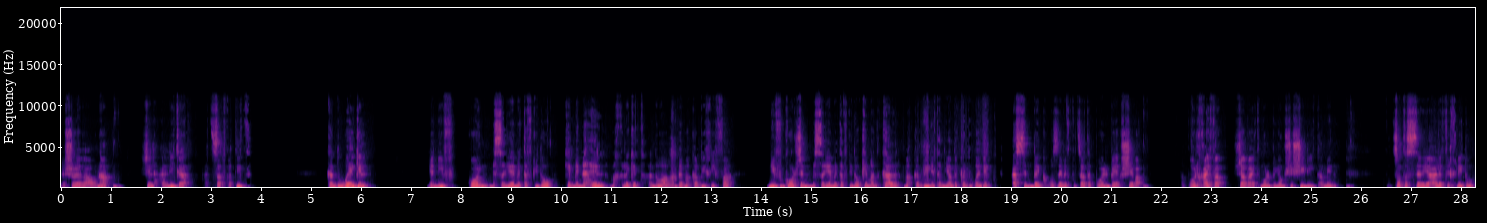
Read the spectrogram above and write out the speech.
לשוער העונה של הליגה הצרפתית. כדורגל יניב כהן מסיים את תפקידו כמנהל מחלקת הנוער במכבי חיפה. ניב גולדשטיין מסיים את תפקידו כמנכ"ל מכבי נתניה בכדורגל. אסנבנק עוזב את קבוצת הפועל באר שבע. הפועל חיפה שבה אתמול ביום שישי להתאמן. קבוצות הסריה א' החליטו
